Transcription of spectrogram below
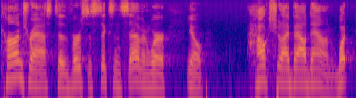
contrast to verses 6 and 7, where, you know, how should I bow down? What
